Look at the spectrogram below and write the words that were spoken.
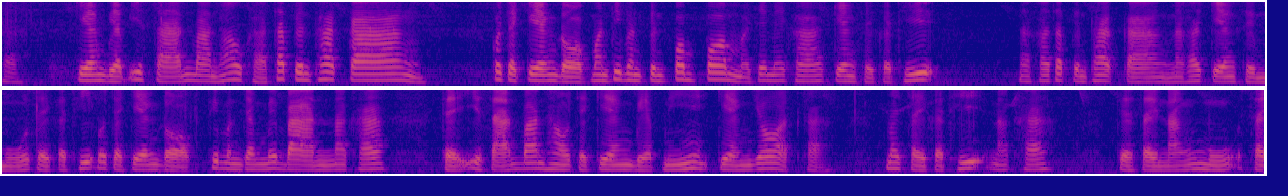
ค่ะแกงแบบอีสานบานเฮาค่ะ ถ้าเป็นภาคกลาง ก็จะแกงดอกมันที่มันเป็นป้อมๆอะใช่ไหมคะ แกงใส่กะทิ นะคะ ถ้าเป็นภาคกลางนะคะ แกงใส่หมูใส่กะทิก็จะแกงดอกที่มันยังไม่บานนะคะ แต่อีสานบ้านเฮาจะแกงแบบนี้แกงยอดค่ะ ไม่ใส่กะทินะคะ แต่ใส่หนังหมูใส่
